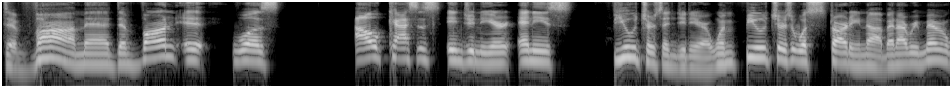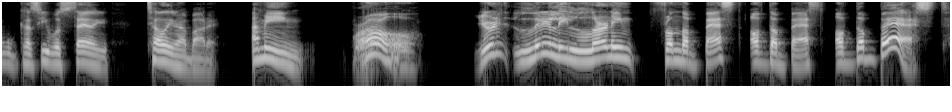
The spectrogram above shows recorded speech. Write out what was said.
Devon, man, Devon it was OutKast's engineer and he's Futures engineer when Futures was starting up. And I remember because he was telling telling about it. I mean, bro, you're literally learning from the best of the best of the best.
